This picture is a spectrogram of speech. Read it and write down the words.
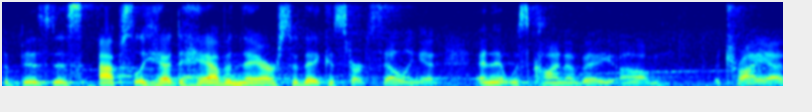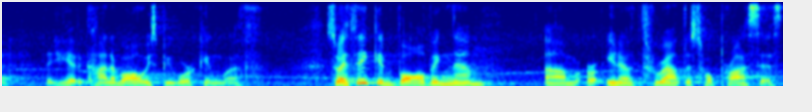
the business absolutely had to have in there so they could start selling it, and it was kind of a, um, a triad that you had to kind of always be working with. So I think involving them, um, or, you know, throughout this whole process.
